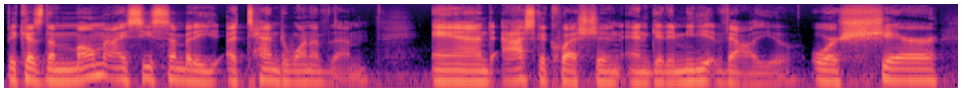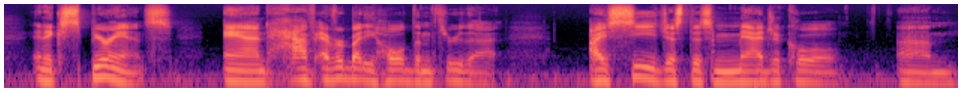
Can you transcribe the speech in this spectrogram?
because the moment I see somebody attend one of them and ask a question and get immediate value or share an experience and have everybody hold them through that I see just this magical um,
